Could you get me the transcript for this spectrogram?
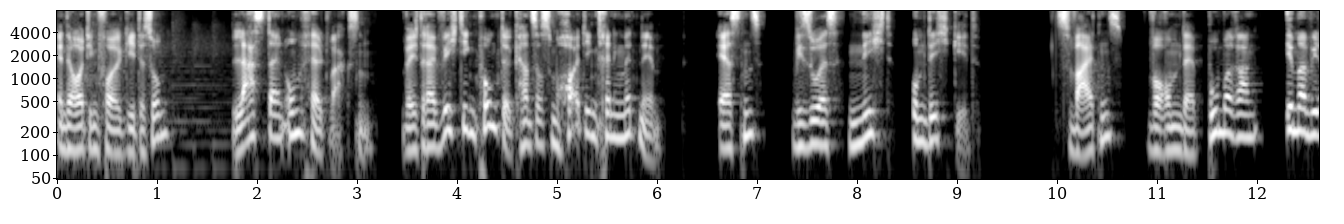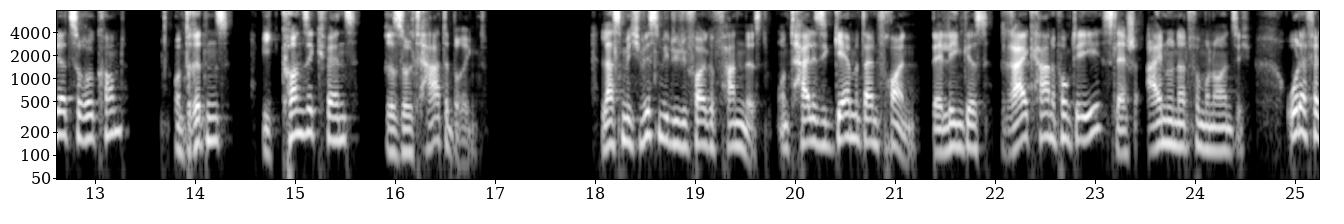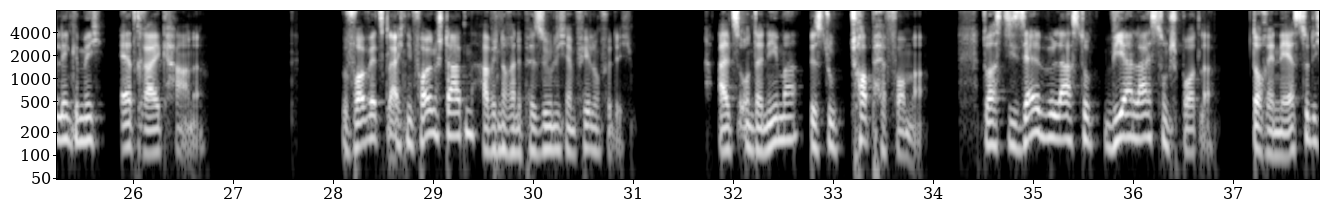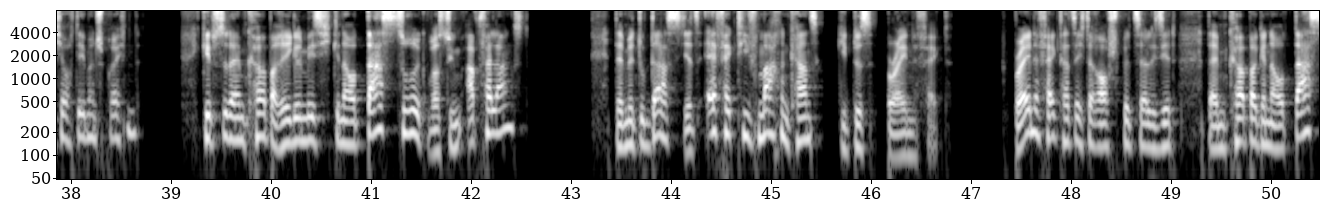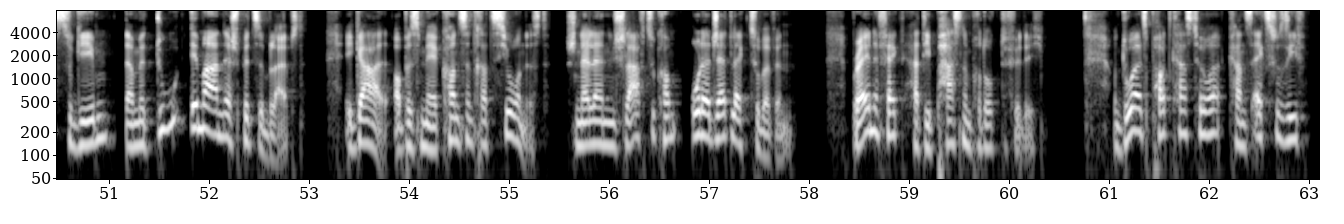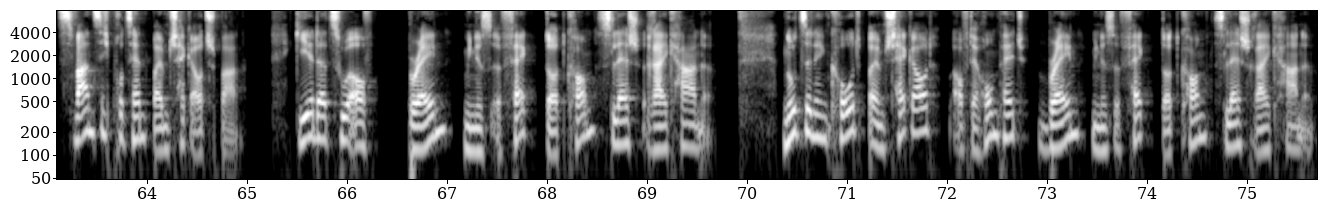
In der heutigen Folge geht es um Lass dein Umfeld wachsen. Welche drei wichtigen Punkte kannst du aus dem heutigen Training mitnehmen? Erstens, wieso es nicht um dich geht. Zweitens, warum der Boomerang immer wieder zurückkommt. Und drittens, wie Konsequenz Resultate bringt. Lass mich wissen, wie du die Folge fandest und teile sie gern mit deinen Freunden. Der Link ist reikane.de slash 195 oder verlinke mich at reikane. Bevor wir jetzt gleich in die Folge starten, habe ich noch eine persönliche Empfehlung für dich. Als Unternehmer bist du Top-Performer. Du hast dieselbe Belastung wie ein Leistungssportler. Doch ernährst du dich auch dementsprechend? Gibst du deinem Körper regelmäßig genau das zurück, was du ihm abverlangst? Damit du das jetzt effektiv machen kannst, gibt es Brain Effect. Brain Effect hat sich darauf spezialisiert, deinem Körper genau das zu geben, damit du immer an der Spitze bleibst. Egal, ob es mehr Konzentration ist, schneller in den Schlaf zu kommen oder Jetlag zu überwinden. Brain Effect hat die passenden Produkte für dich. Und du als Podcast-Hörer kannst exklusiv 20% beim Checkout sparen. Gehe dazu auf brain-effect.com slash Raikane. Nutze den Code beim Checkout auf der Homepage brain-effect.com slash Raikane.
